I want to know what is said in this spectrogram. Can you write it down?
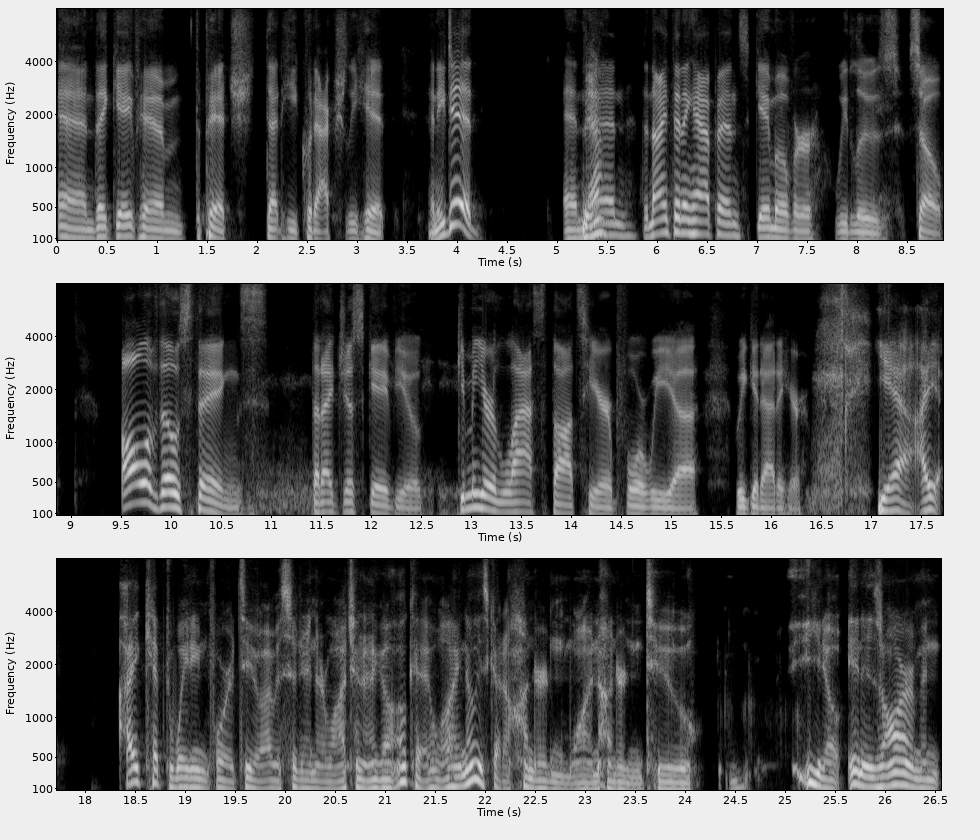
And they gave him the pitch that he could actually hit, and he did. And then yeah. the ninth inning happens, game over, we lose. So, all of those things that I just gave you, give me your last thoughts here before we uh we get out of here. Yeah, I I kept waiting for it too. I was sitting there watching and I go, okay, well, I know he's got 101, 102 you know, in his arm, and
